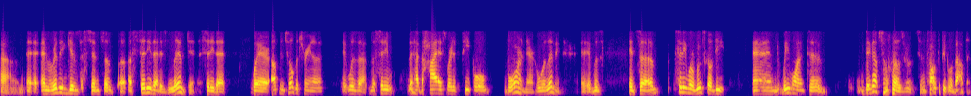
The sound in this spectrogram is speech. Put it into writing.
um, and really gives a sense of a, a, city that is lived in, a city that where up until Katrina, it was uh, the city that had the highest rate of people born there who were living there. It was it's a city where roots go deep and we wanted to dig up some of those roots and talk to people about them.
